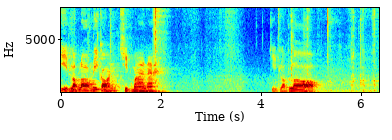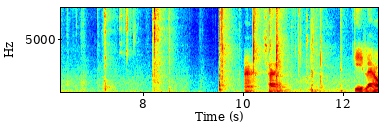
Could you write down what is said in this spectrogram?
กรีดรอบๆนี้ก่อน คิดว่านะ กรีดรอบๆ อะ ใช่ กรีดแล้ว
